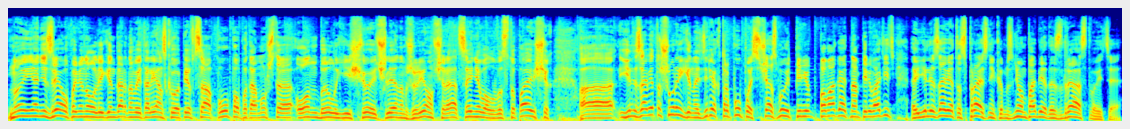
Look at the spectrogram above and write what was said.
Ну и я не зря упомянул легендарного итальянского певца Пупа, потому что он был еще и членом жюри. Он вчера оценивал выступающих. А, Елизавета Шурыгина, директор Пупа, сейчас будет пере- помогать нам переводить. Елизавета, с праздником, с Днем Победы, здравствуйте.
